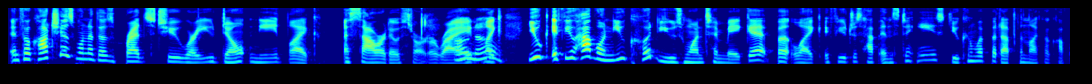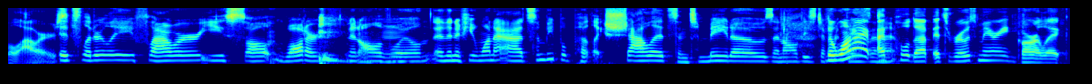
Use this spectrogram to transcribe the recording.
And focaccia is one of those breads too where you don't need like a sourdough starter, right? Oh, no. Like you if you have one, you could use one to make it, but like if you just have instant yeast, you can whip it up in like a couple hours. It's literally flour, yeast, salt, water, and olive Mhm. oil. And then if you want to add, some people put like shallots and tomatoes and all these different the one I, I pulled up, it's rosemary, garlic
